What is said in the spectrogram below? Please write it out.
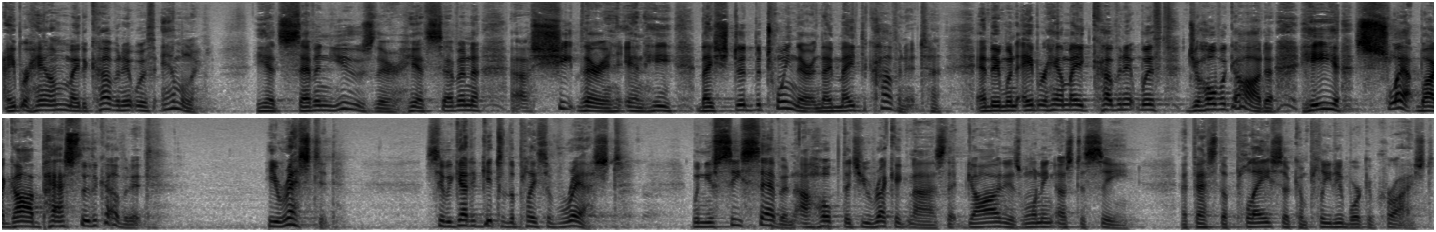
Abraham made a covenant with Amalek. He had seven ewes there. He had seven uh, sheep there, and, and he they stood between there, and they made the covenant. And then when Abraham made covenant with Jehovah God, he slept while God passed through the covenant. He rested. See, we got to get to the place of rest. When you see seven, I hope that you recognize that God is wanting us to see that that's the place of completed work of Christ.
